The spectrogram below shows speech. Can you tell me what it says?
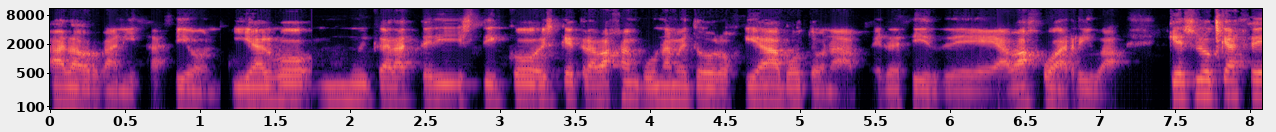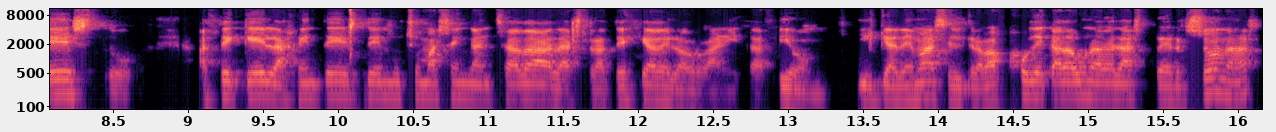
a la organización. Y algo muy característico es que trabajan con una metodología bottom-up, es decir, de abajo arriba. ¿Qué es lo que hace esto? Hace que la gente esté mucho más enganchada a la estrategia de la organización y que además el trabajo de cada una de las personas,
